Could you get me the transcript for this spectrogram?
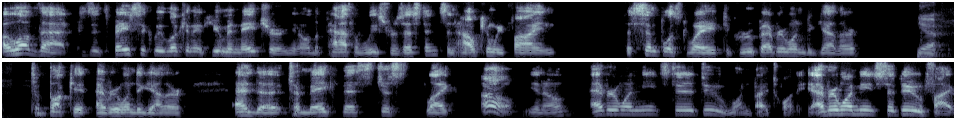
I love that because it's basically looking at human nature, you know, the path of least resistance and how can we find the simplest way to group everyone together. Yeah. To bucket everyone together and to, to make this just like, oh, you know, everyone needs to do one by 20. Everyone needs to do five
